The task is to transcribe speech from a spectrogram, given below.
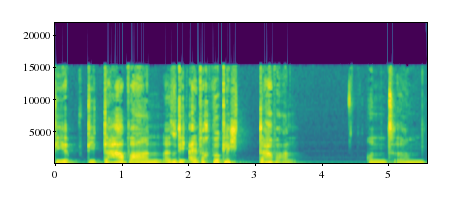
die, die da waren, also die einfach wirklich da waren. Und ähm,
